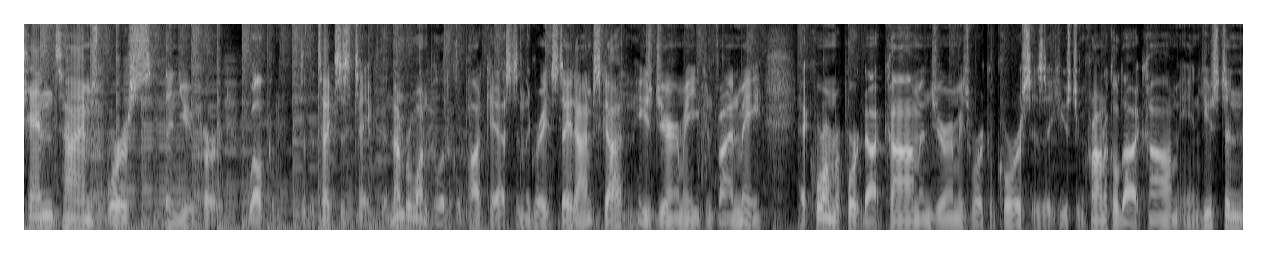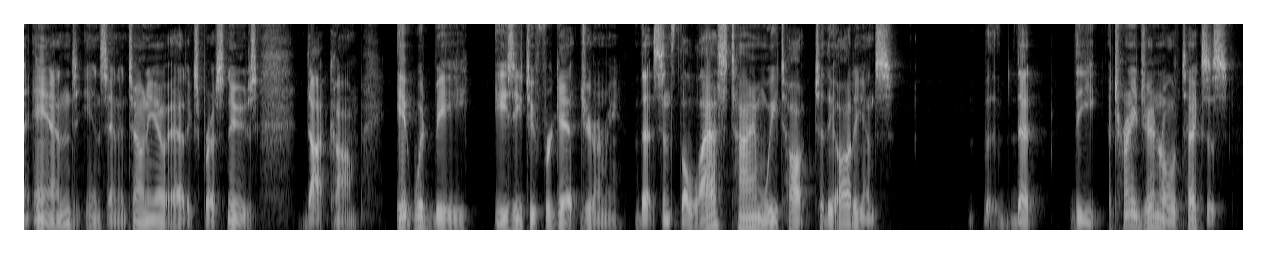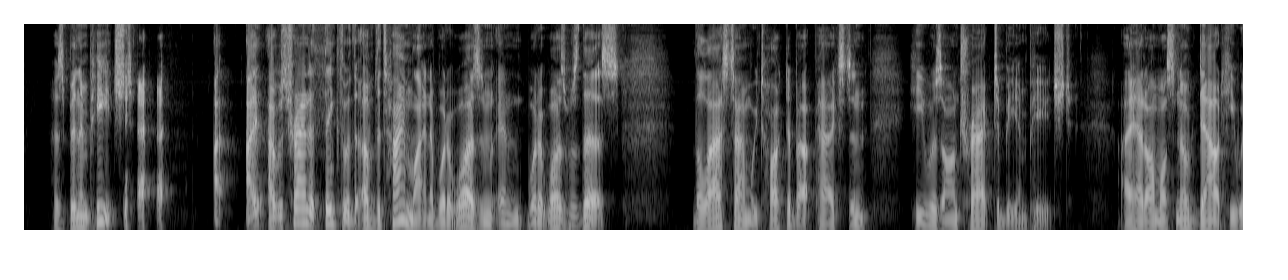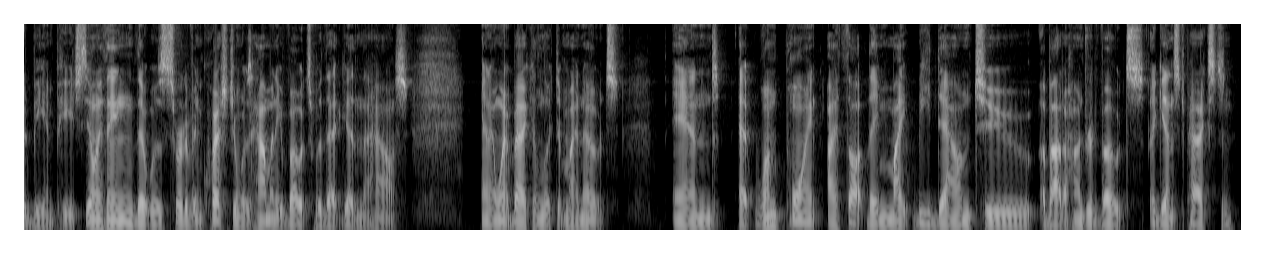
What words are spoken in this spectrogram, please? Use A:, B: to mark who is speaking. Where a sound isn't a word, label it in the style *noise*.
A: 10 times worse than you've heard. Welcome to the Texas Take, the number one political podcast in the great state. I'm Scott, and he's Jeremy. You can find me at quorumreport.com, and Jeremy's work, of course, is at houstonchronicle.com in Houston and in San Antonio at expressnews.com. It would be easy to forget, Jeremy, that since the last time we talked to the audience, that the Attorney General of Texas has been impeached. *laughs* I, I was trying to think of the, of the timeline of what it was, and, and what it was was this. The last time we talked about Paxton, he was on track to be impeached. I had almost no doubt he would be impeached. The only thing that was sort of in question was how many votes would that get in the House. And I went back and looked at my notes. And at one point, I thought they might be down to about 100 votes against Paxton.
